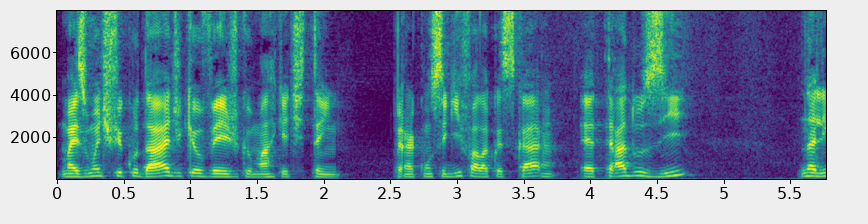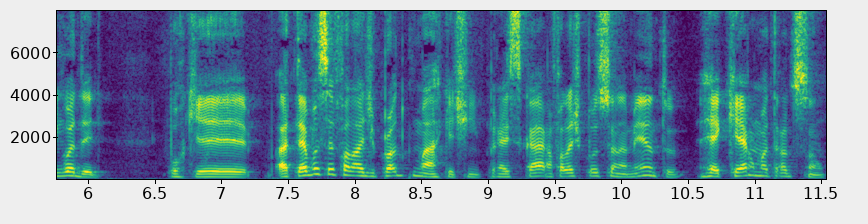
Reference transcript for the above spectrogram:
mas uma dificuldade que eu vejo que o marketing tem para conseguir falar com esse cara é traduzir na língua dele. Porque até você falar de product marketing para esse cara, falar de posicionamento, requer uma tradução.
